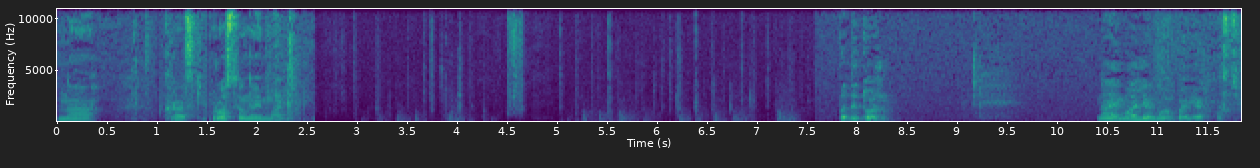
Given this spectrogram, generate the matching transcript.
на краске, просто на эмали. Подытожим. На эмалевую поверхность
